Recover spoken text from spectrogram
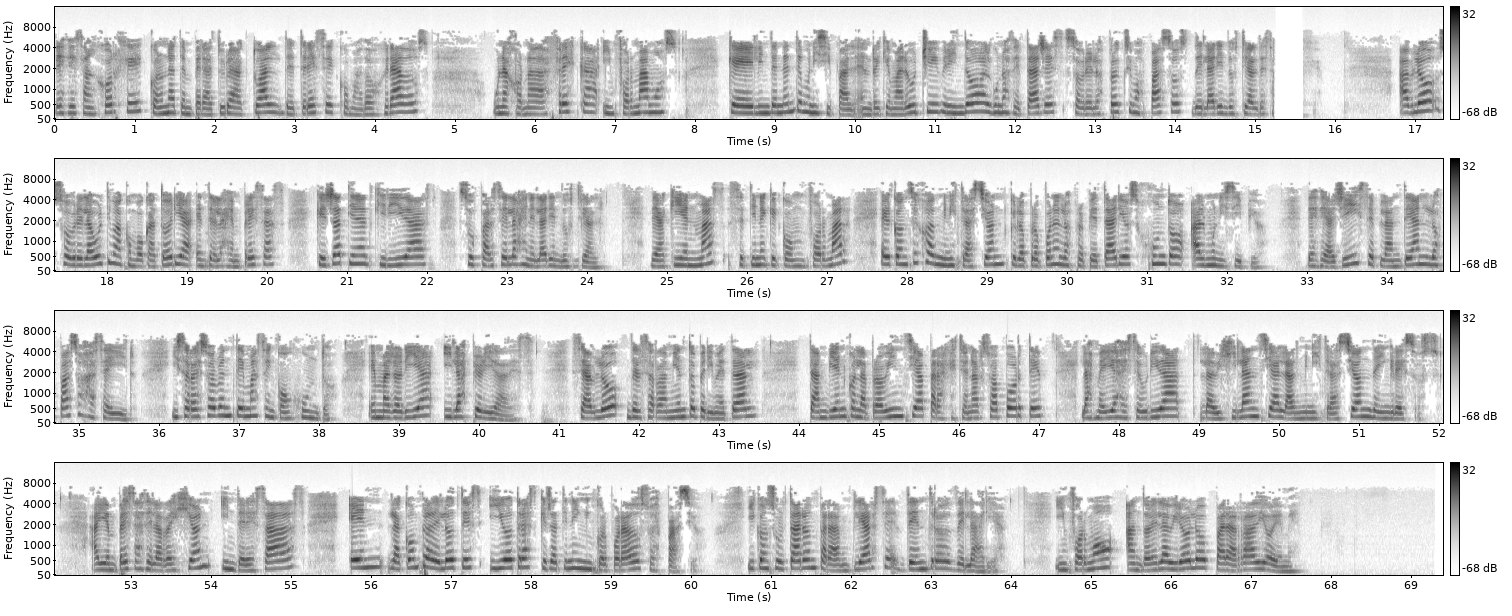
Desde San Jorge, con una temperatura actual de 13,2 grados, una jornada fresca, informamos que el intendente municipal Enrique Marucci brindó algunos detalles sobre los próximos pasos del área industrial de San Jorge. Habló sobre la última convocatoria entre las empresas que ya tienen adquiridas sus parcelas en el área industrial de aquí en más se tiene que conformar el Consejo de Administración que lo proponen los propietarios junto al municipio. Desde allí se plantean los pasos a seguir y se resuelven temas en conjunto, en mayoría y las prioridades. Se habló del cerramiento perimetral, también con la provincia para gestionar su aporte, las medidas de seguridad, la vigilancia, la administración de ingresos. Hay empresas de la región interesadas en la compra de lotes y otras que ya tienen incorporado su espacio y consultaron para ampliarse dentro del área. Informó Antonella Virolo para Radio M.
